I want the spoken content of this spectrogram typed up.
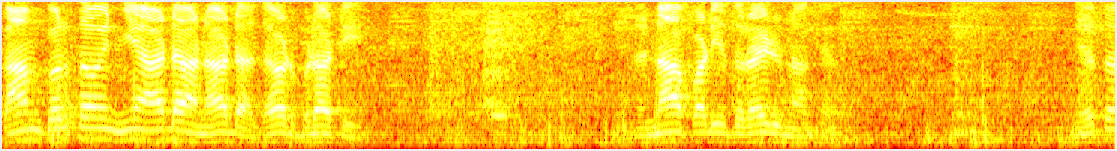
કામ કરતા હોય ને ત્યાં આડા ને આડા ધડ અને ના પાડીએ તો રાયડું નાખે. જતા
